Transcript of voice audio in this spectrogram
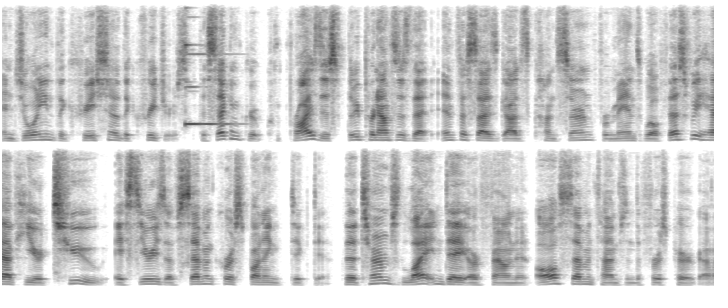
enjoining the creation of the creatures. The second group comprises three pronounces that emphasize God's concern for man's welfare. Thus we have here two, a series of seven corresponding dicta. The terms light and day are found in all seven times in the first paragraph,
